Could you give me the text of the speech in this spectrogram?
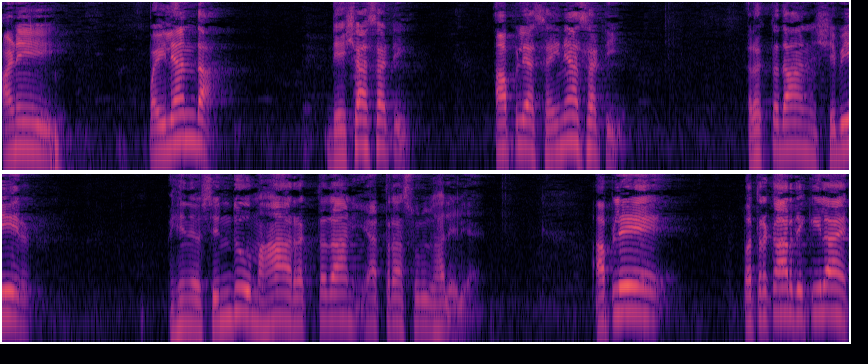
आणि पहिल्यांदा देशासाठी आपल्या सैन्यासाठी रक्तदान शिबिर हिंद सिंधू महारक्तदान यात्रा सुरू झालेली आहे. आपले पत्रकार देखील आहेत.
